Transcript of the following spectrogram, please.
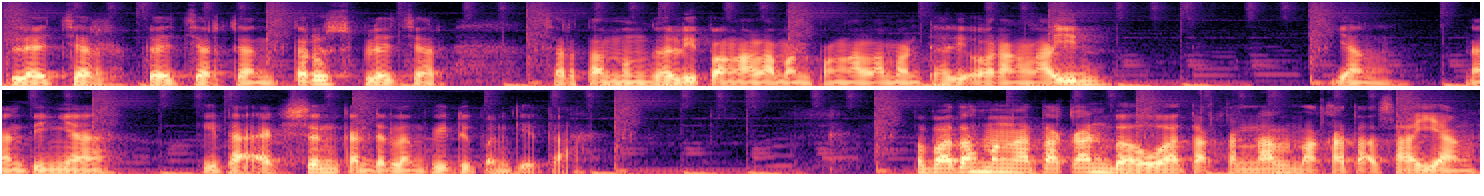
belajar, belajar dan terus belajar serta menggali pengalaman-pengalaman dari orang lain yang nantinya kita actionkan dalam kehidupan kita. Pepatah mengatakan bahwa tak kenal maka tak sayang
